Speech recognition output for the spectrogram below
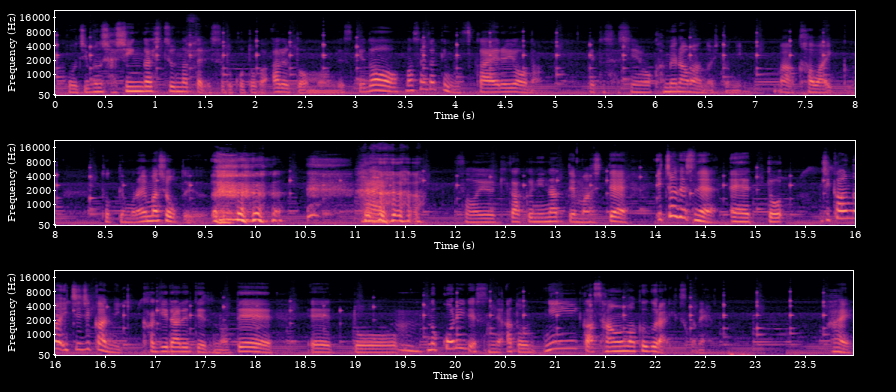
こう自分の写真が必要になったりすることがあると思うんですけど、まあ、そういう時に使えるような、えっと、写真をカメラマンの人にまあ可愛く撮ってもらいましょうという。はいそういう企画になってまして一応ですねえーっと時間が1時間に限られているので、えーっとうん。残りですねあと2か3枠ぐらいですかね。はい。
